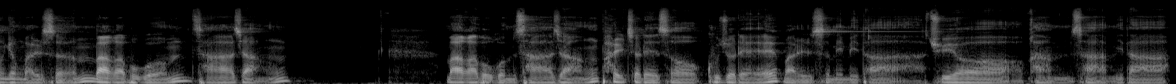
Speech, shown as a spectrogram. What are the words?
성경 말씀 마가복음 4장 마가복음 4장 8절에서 9절의 말씀입니다. 주여 감사합니다.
